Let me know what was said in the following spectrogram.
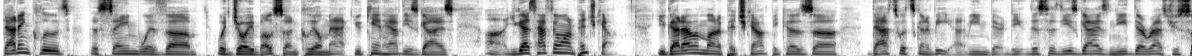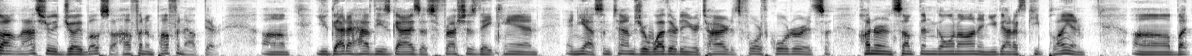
That includes the same with uh, with Joey Bosa and Khalil Mack. You can't have these guys. Uh, you guys have to on a pinch count. You got to have them on a pitch count because uh, that's what's going to be. I mean, this is these guys need their rest. You saw it last year with Joey Bosa, huffing and puffing out there. Um, you got to have these guys as fresh as they can. And yeah, sometimes you're weathered and you're tired. It's fourth quarter. It's hundred and something going on, and you got to keep playing. Uh, but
